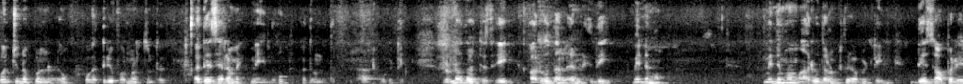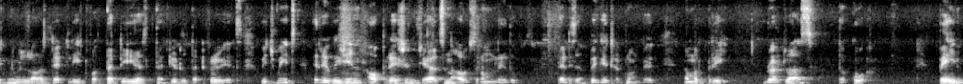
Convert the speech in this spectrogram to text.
కొంచెం నొప్పి ఉండడం ఒక త్రీ ఫోర్ మంత్స్ ఉంటుంది. అదే సెరమిక్ నెయిల్ అది ఉండదు. ఒకటి. రెండోది వచ్చేసి అరుగుదల అనేది మినిమం. మినిమం అరుగుదల ఉంటుంది కాబట్టి this operation will last at least for thirty years thirty to thirty five years which means revision operation చేయాల్సిన అవసరం లేదు. That is a biggest advantage number three blood loss తక్కువ. పెయిన్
